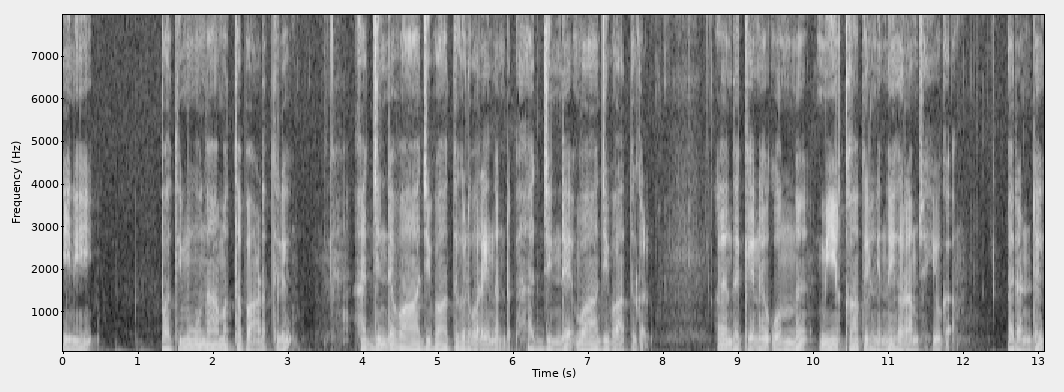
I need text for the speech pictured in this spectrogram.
ഇനി പതിമൂന്നാമത്തെ പാഠത്തിൽ ഹജ്ജിന്റെ വാജിബാത്തുകൾ പറയുന്നുണ്ട്. ഹജ്ജിന്റെ വാജിബാത്തുകൾ. അതെന്തൊക്കെയാണ്? ഒന്ന് മീക്കാത്തിൽ നിന്ന് ഇഹ്റാം ചെയ്യുക. രണ്ട്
